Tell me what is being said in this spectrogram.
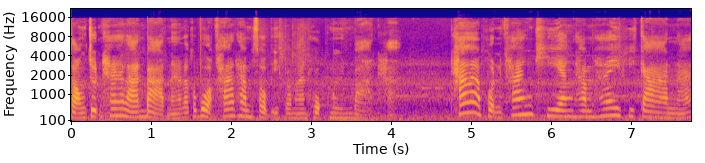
12.5 ล้านบาทนะ แล้วก็บวกค่าทำศพอีกประมาณ 60,000 บาทค่ะ ถ้าผลข้างเคียงทำให้พิการนะ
